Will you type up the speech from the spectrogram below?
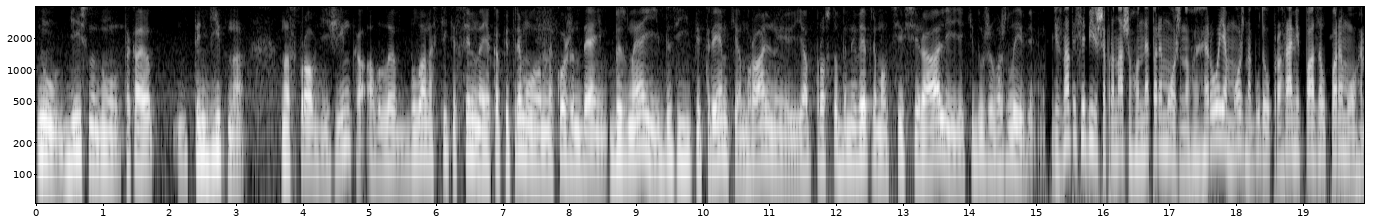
ну дійсно, ну така тендітна насправді жінка, але була настільки сильна, яка підтримувала мене кожен день. Без неї без її підтримки моральної я просто би не витримав ці всі реалії, які дуже важливі. Дізнатися більше про нашого непереможеного героя можна буде у програмі Пазл перемоги.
